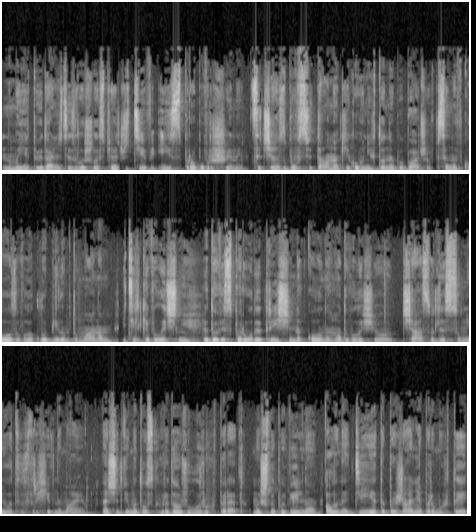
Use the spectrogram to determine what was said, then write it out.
На моїй відповідальності залишилось п'ять життів і спробу вершини. Це час був світанок, якого ніхто не побачив. Все навколо заволокло білим туманом, і тільки величні льодові споруди тріщин навколо нагадували, що часу для сумніву та страхів немає. Наші дві мотузки продовжували рух вперед. Ми йшли повільно, але надія та бажання перемогти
